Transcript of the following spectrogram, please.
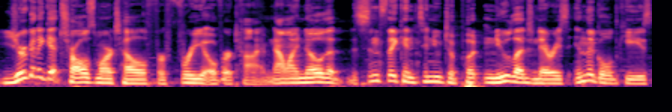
you're going to get Charles Martel for free over time. Now I know that since they continue to put new legendaries in the gold keys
